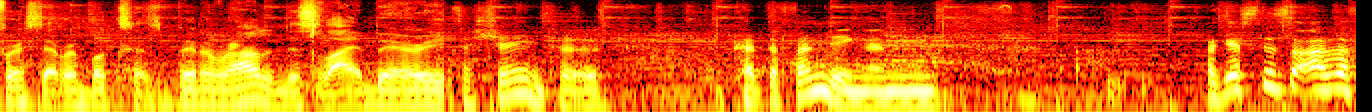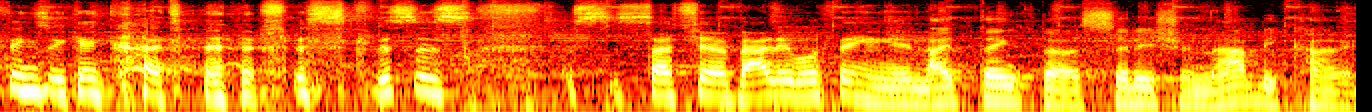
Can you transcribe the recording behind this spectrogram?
first ever books has been around in this library. It's a shame to cut the funding. I mean, I guess there's other things we can cut. this, this is such a valuable thing. And I think the city should not be cutting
